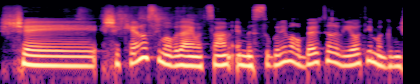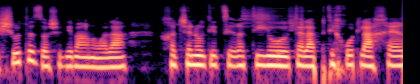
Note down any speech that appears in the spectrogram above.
ש... שכן עושים עבודה עם עצמם, הם מסוגלים הרבה יותר להיות עם הגמישות הזו שדיברנו, על החדשנות, יצירתיות, על הפתיחות לאחר.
